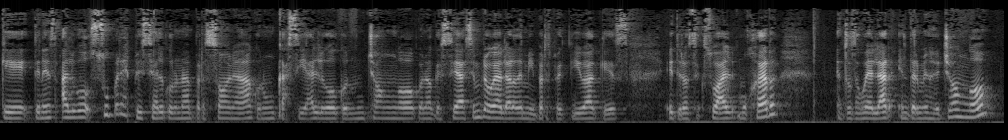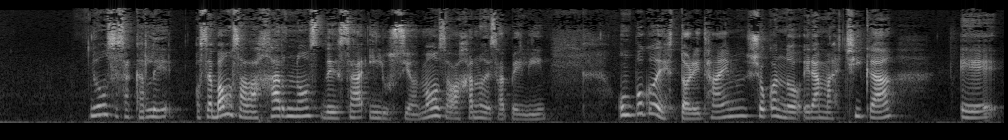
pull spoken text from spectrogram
que tenés algo súper especial con una persona, con un casi algo, con un chongo, con lo que sea. Siempre voy a hablar de mi perspectiva, que es heterosexual, mujer. Entonces voy a hablar en términos de chongo. Y vamos a sacarle, o sea, vamos a bajarnos de esa ilusión, vamos a bajarnos de esa peli. Un poco de story time. Yo cuando era más chica, eh,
